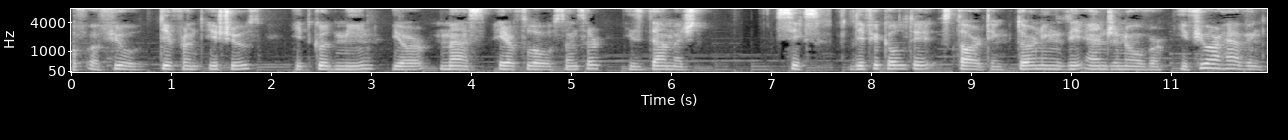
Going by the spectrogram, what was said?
of a few different issues, it could mean your mass airflow sensor is damaged. 6. Difficulty starting, turning the engine over. If you are having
